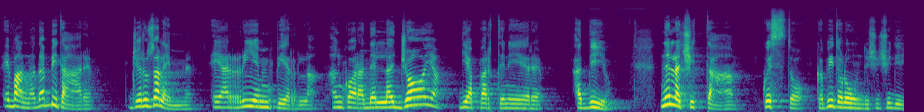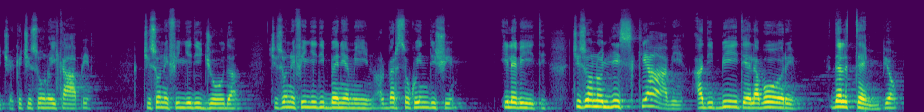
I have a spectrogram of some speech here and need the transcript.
e vanno ad abitare Gerusalemme e a riempirla ancora della gioia di appartenere a Dio. Nella città, questo capitolo 11 ci dice che ci sono i capi, ci sono i figli di Giuda, ci sono i figli di Beniamino, al verso 15 i Leviti, ci sono gli schiavi adibiti ai lavori del Tempio,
